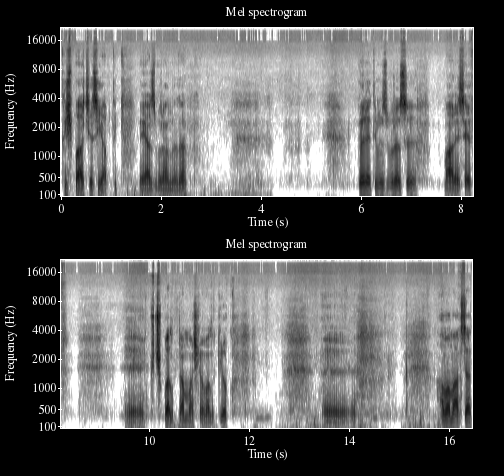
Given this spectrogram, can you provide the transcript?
kış bahçesi yaptık beyaz brandadan. Göletimiz burası. Maalesef eee, küçük balıktan başka balık yok. Eee ama maksat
